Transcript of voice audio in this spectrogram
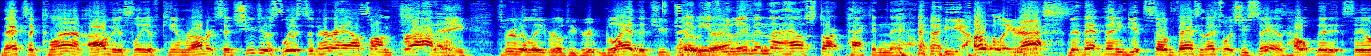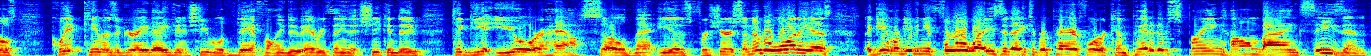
that's a client, obviously, of Kim Roberts. Said she just listed her house on Friday through Elite Realty Group. Glad that you chose Maybe if you live in that house, start packing now. yeah, hopefully, right? Yes. That that thing gets sold fast, and that's what she says. Hope that it sells quick. Kim is a great agent. She will definitely do everything that she can do to get your house sold. That is for sure. So number one is again, we're giving you four ways today to prepare for a competitive spring home buying season.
